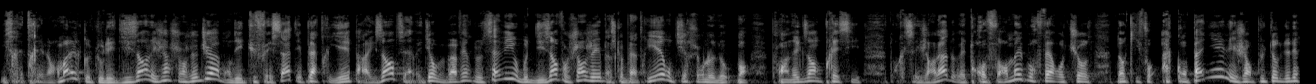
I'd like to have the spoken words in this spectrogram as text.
Il serait très normal que tous les 10 ans, les gens changent de job. On dit, tu fais ça, t'es plâtrier, par exemple. C'est un métier qu'on peut pas faire toute sa vie. Au bout de 10 ans, il faut changer, parce que plâtrier, on tire sur le dos. Bon, prends un exemple précis. Donc ces gens-là doivent être reformés pour faire autre chose. Donc il faut accompagner les gens plutôt que de dire,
